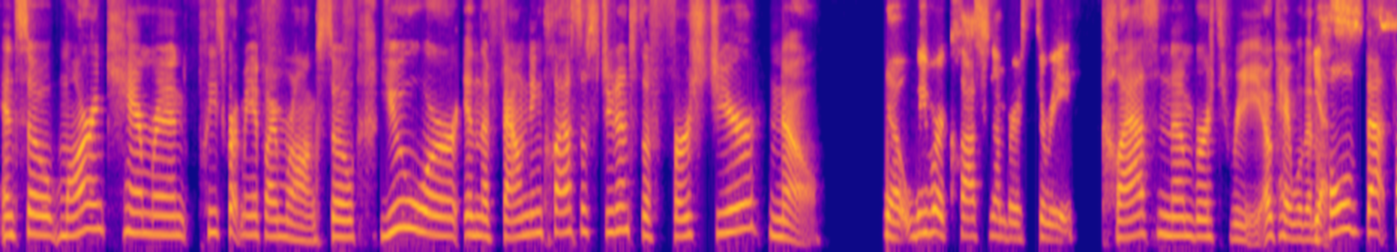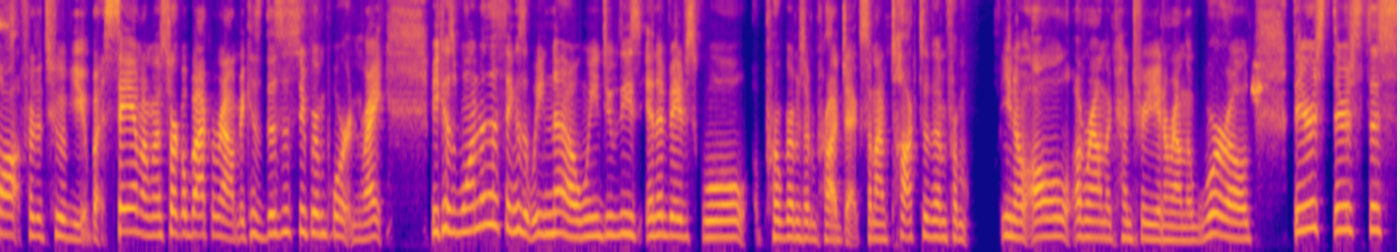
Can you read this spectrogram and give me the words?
And so, Mar and Camryn, please correct me if I'm wrong. So, you were in the founding class of students the first year? No. No, we were class number three. Class number three. Okay, well, then yes. hold that thought for the two of you. But Sam, I'm going to circle back around because this is super important, right? Because one of the things that we know when we do these innovative school programs and projects, and I've talked to them from you know all around the country and around the world there's there's this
